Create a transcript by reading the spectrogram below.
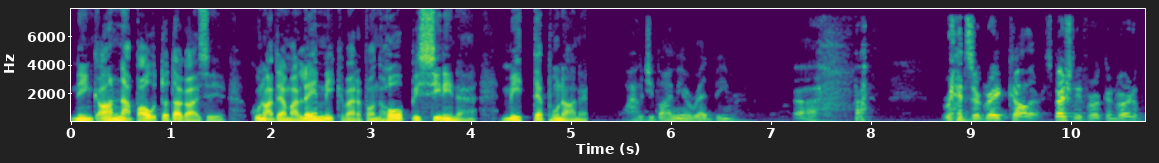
ning annab auto tagasi, kuna tema lemmikvärv on hoopis sinine, mitte punane. Why would you buy me a red Beamer uh,? Red's a great color, especially for a convertible.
